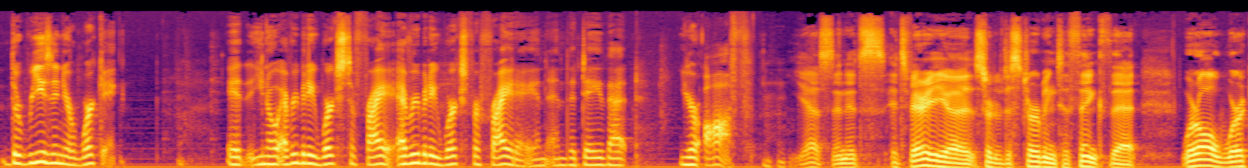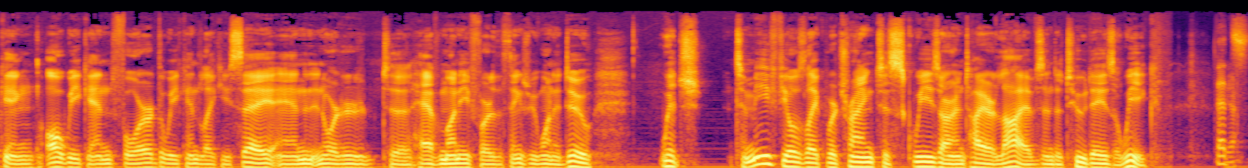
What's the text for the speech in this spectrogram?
the reason you're working it you know everybody works to friday everybody works for friday and, and the day that you're off. Yes, and it's it's very uh, sort of disturbing to think that we're all working all weekend for the weekend, like you say, and in order to have money for the things we want to do, which to me feels like we're trying to squeeze our entire lives into two days a week. that's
